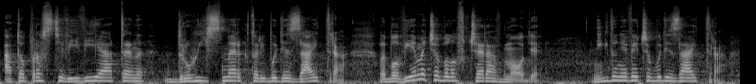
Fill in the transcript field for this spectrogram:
a to proste vyvíja ten druhý smer, ktorý bude zajtra. Lebo vieme, čo bolo včera v móde. Nikto nevie, čo bude zajtra.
